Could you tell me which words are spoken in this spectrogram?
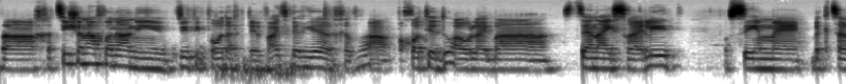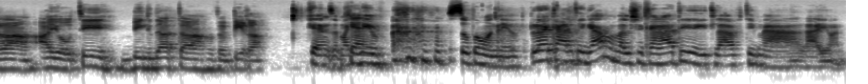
בחצי שנה האחרונה אני VP product בווייסבירגר, חברה פחות ידועה אולי בסצנה הישראלית, עושים אה, בקצרה IoT, big data ובירה. כן, זה מגניב. כן, סופר מגניב. לא הכרתי גם, אבל כשקראתי התלהבתי מהרעיון.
